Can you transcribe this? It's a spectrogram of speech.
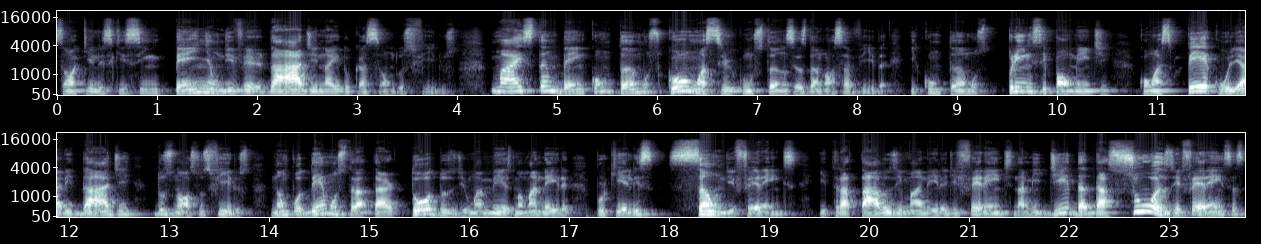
são aqueles que se empenham de verdade na educação dos filhos. Mas também contamos com as circunstâncias da nossa vida e contamos principalmente com as peculiaridades dos nossos filhos. Não podemos tratar todos de uma mesma maneira porque eles são diferentes e tratá-los de maneira diferente, na medida das suas diferenças,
